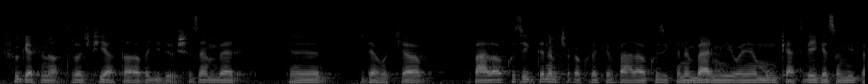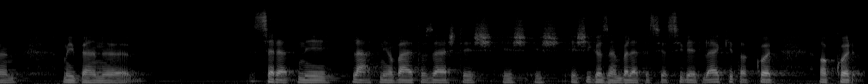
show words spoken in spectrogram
független attól, hogy fiatal vagy idős az ember, de hogyha vállalkozik, de nem csak akkor, hogyha vállalkozik, hanem bármi olyan munkát végez, amiben, amiben szeretné látni a változást, és, és, és, és igazán beleteszi a szívét, lelkét, akkor, akkor,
